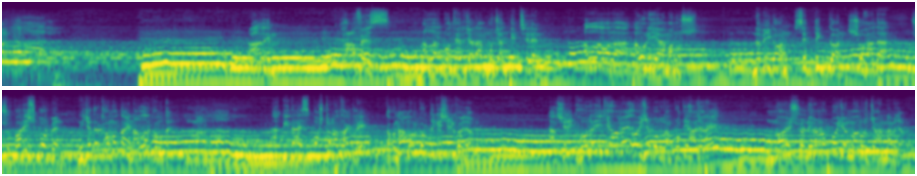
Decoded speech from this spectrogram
আলেম ছিলেন। আল্লাহওয়ালা আউলিয়া মানুষ। নবীগণ, সিদ্দিকগণ, সুহাদা, সুপারিশ করবেন নিজেদের ক্ষমতায় না আল্লাহর ক্ষমতায়। আকিদা স্পষ্ট না থাকলে তখন আমল করতে গিয়ে শিরিক হয়ে যাবে। আর শিরিক হলেই কি হবে? ওই যে বললাম, প্রতি হাজারে নয়শো নিরানব্বই জন মানুষ জাহান নামে যাবে।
